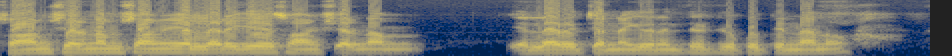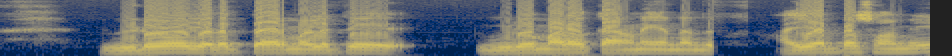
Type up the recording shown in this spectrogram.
ಸ್ವಾಮಿ ಶರಣಂ ಸ್ವಾಮಿ, ಎಲ್ಲರಿಗೆ ಸ್ವಾಮಿ ಶರಣಂ. ಎಲ್ಲರೂ ಚೆನ್ನಾಗಿದ್ದಾರೆ ಅಂತ ಹೇಳಿ ತಿಳ್ಕೊತೀನಿ ನಾನು. ವಿಡಿಯೋ ಎದಕ್ ತಯಾರು ಮಾಡ್ಲತ್ತೆ ವಿಡಿಯೋ ಮಾಡೋ ಕಾರಣ ಏನಂದ್ರೆ, ಅಯ್ಯಪ್ಪ ಸ್ವಾಮಿ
